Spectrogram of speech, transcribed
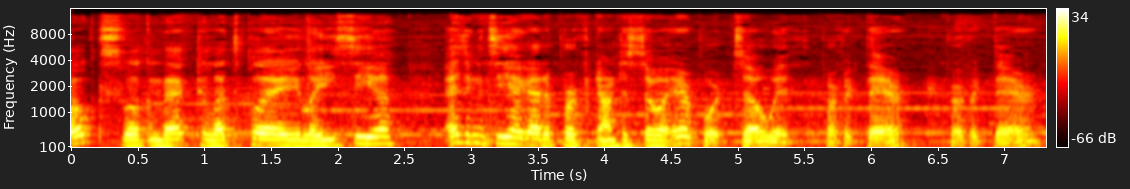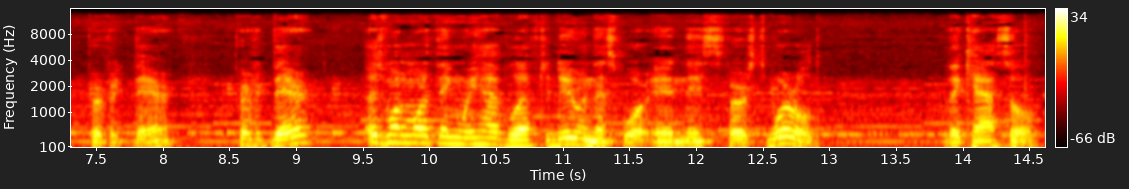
folks, welcome back to Let's Play Lady Sia. As you can see, I got a perfect on Tosoa Airport, so with perfect there, perfect there, perfect there, perfect there, there's one more thing we have left to do in this war in this first world. The castle.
